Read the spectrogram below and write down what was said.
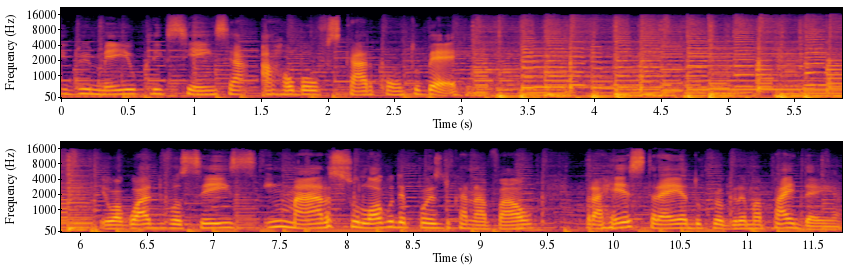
e do e-mail cliqueciência.ufscar.br. Eu aguardo vocês em março, logo depois do carnaval, para a reestreia do programa Paideia.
